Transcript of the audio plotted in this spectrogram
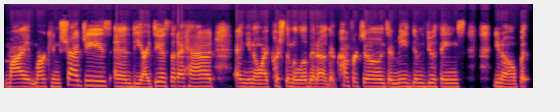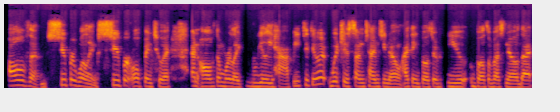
my marketing strategies and the ideas that I had. And, you know, I pushed them a little bit out of their comfort zones and made them do things, you know, but all of them super willing, super open to it. And all of them were like really happy to do it, which is sometimes, you know, I think both of you, both of us know that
